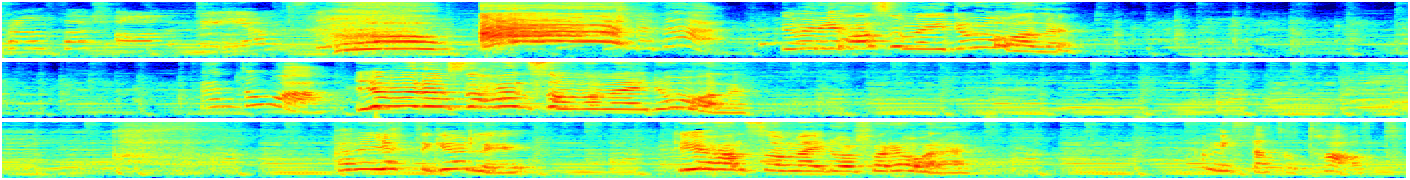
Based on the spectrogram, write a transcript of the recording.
Framförs av William Stig. Ah! Vem är det? Ja, men det är han som är Idol! Vem då? Ja men alltså han som var med i Idol! Han är jättegullig. Det är ju han som var med Idol förra året. Jag har missat totalt.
